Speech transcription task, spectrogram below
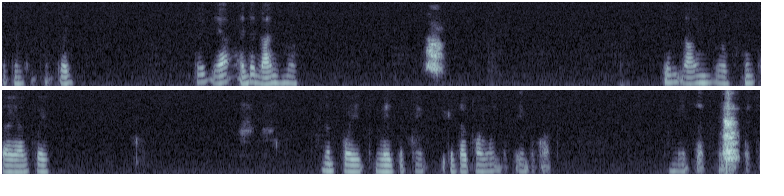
second to third. So yeah, I did nine more. Nine more once I answered. The boy made the tape because that's only the paper got. I made that that's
